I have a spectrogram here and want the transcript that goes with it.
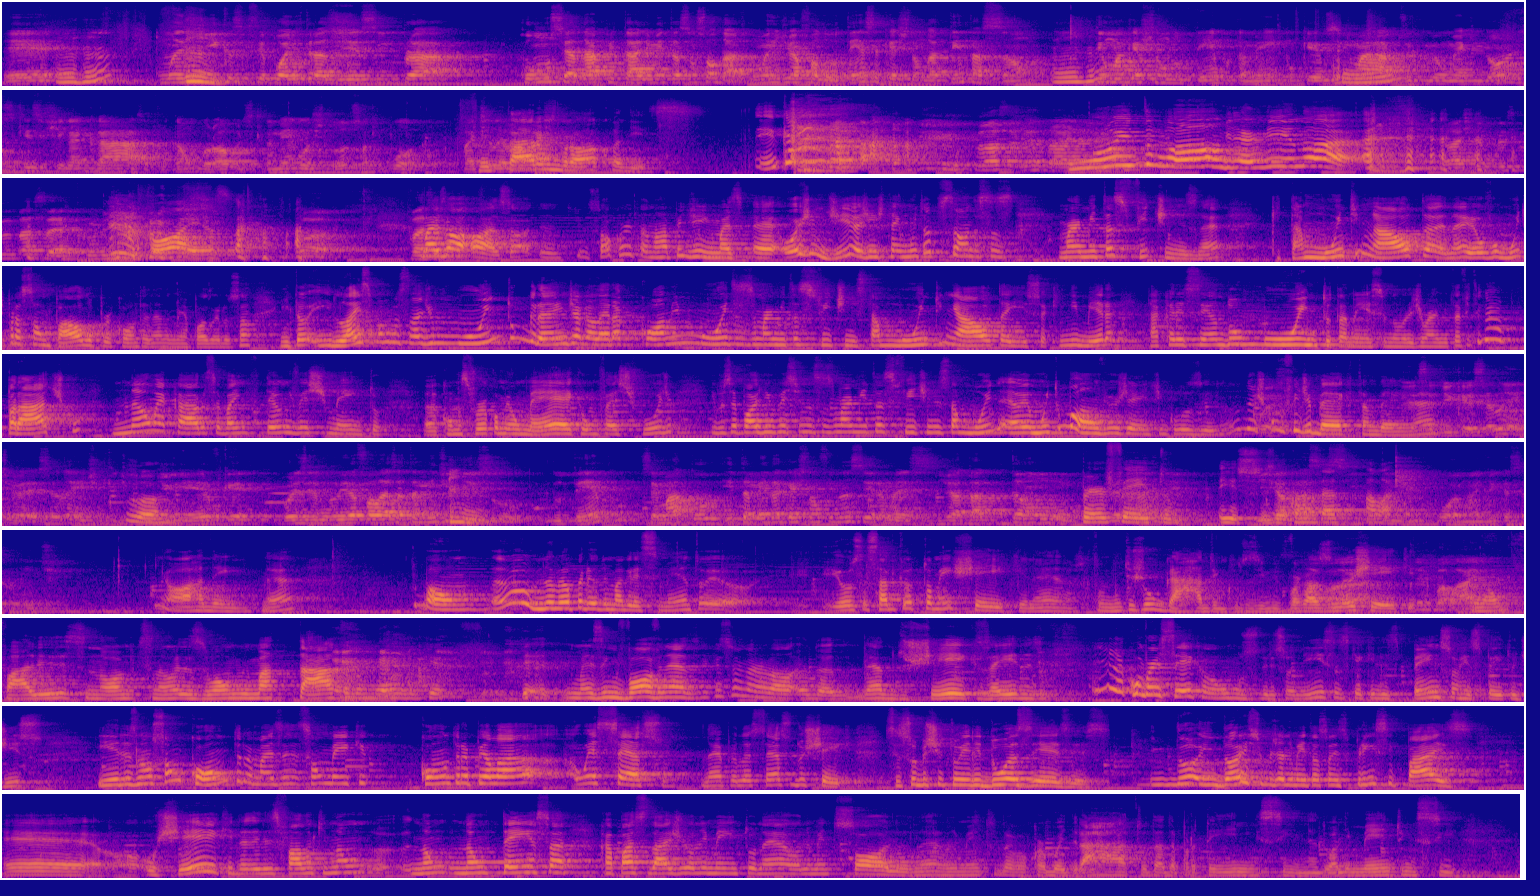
É uhum. umas dicas que você pode trazer assim para como se adaptar à alimentação saudável. Como a gente já falou, tem essa questão da tentação, uhum. tem uma questão do tempo também, porque é muito Sim. mais rápido você comer um McDonald's que se chegar em casa, fritar um brócolis, que também é gostoso, só que, pô, vai fritar te levar um brócolis. Nossa, é verdade. Muito bom, Guilhermino! Eu acho que é por isso que não dá certo comigo. Olha só. Mas ó, ó só, só, cortando rapidinho, mas é, hoje em dia a gente tem muita opção dessas marmitas fitness, né? Que está muito em alta, né? Eu vou muito para São Paulo por conta né, da minha pós-graduação. Então, e lá em São Paulo é uma cidade muito grande, a galera come muito essas marmitas fitness, está muito em alta isso. Aqui em Limeira está crescendo muito também esse número de marmita fitness. É prático, não é caro, você vai ter um investimento, uh, como se for comer um Mac ou um fast food, e você pode investir nessas marmitas fitness, tá muito, é, é muito bom, viu, gente, inclusive. Eu deixo como feedback também, Essa né? dica é excelente, velho, excelente. Tipo, dinheiro, porque, por exemplo, eu ia falar exatamente disso do tempo, você matou, e também da questão financeira, mas já está tão. Perfeito. Isso, já começasse a falar. Também. Pô, é uma dica excelente. Em ordem, né? Bom, eu, no meu período de emagrecimento, eu, eu, você sabe que eu tomei shake, né? Fui muito julgado, inclusive, por causa do meu shake. Não fale esse nome, porque senão eles vão me matar todo mundo, porque mas envolve, né, a questão né, dos shakes aí. Né? Já conversei com alguns nutricionistas, o que, é que eles pensam a respeito disso. E eles não são contra, mas eles são meio que contra pela, o excesso, né, pelo excesso do shake. Se substituir ele duas vezes em, do, em dois tipos de alimentações principais, é, o shake, eles falam que não, não, não tem essa capacidade de alimento, né, o alimento sólido, né, o alimento do carboidrato, da, da proteína em si, né, do alimento em si.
